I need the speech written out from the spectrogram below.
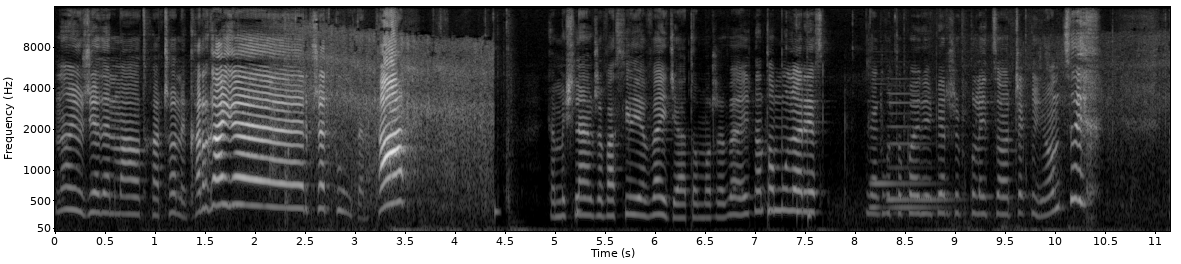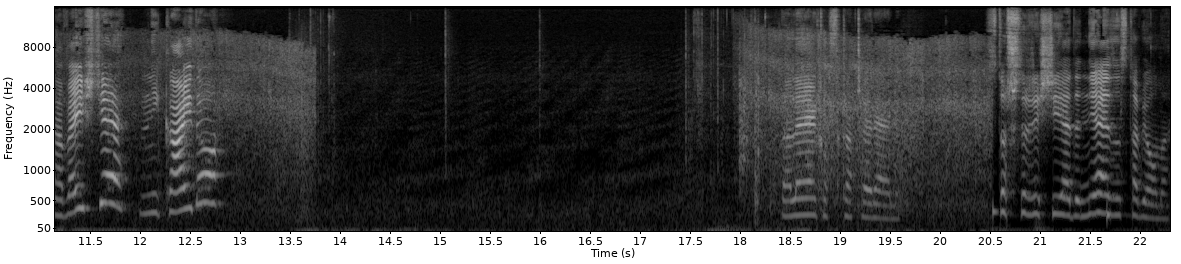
No już jeden ma odhaczony. Kargeiger przed punktem, tak? Ja myślałem, że Wasiliew wejdzie, a to może wejść. No to Muller jest, jakby to powiedzieć, pierwszy w kolejce oczekujących. Na wejście? Nikaido? Daleko skacze Ren. 141, nie zostawione.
